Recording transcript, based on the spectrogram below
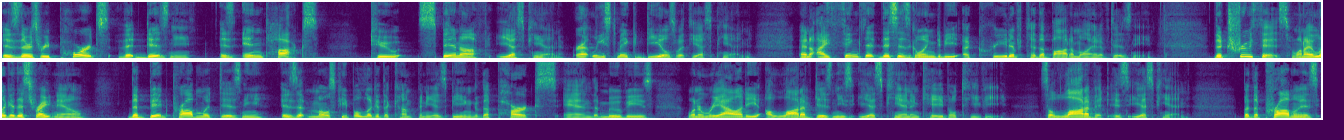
is there's reports that Disney is in talks to spin off ESPN, or at least make deals with ESPN. And I think that this is going to be accretive to the bottom line of Disney. The truth is, when I look at this right now, the big problem with Disney is that most people look at the company as being the parks and the movies, when in reality, a lot of Disney's ESPN and cable TV. So a lot of it is ESPN. But the problem is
